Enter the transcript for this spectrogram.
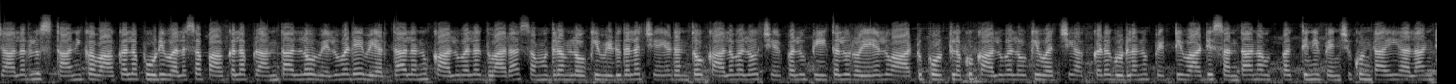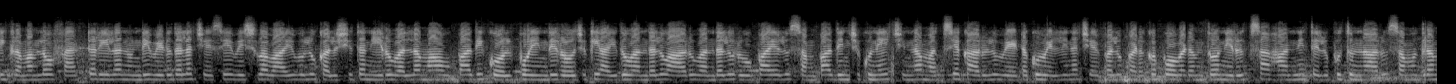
జాలర్లు స్థానిక వాకలపూడి వలస పాకల ప్రాంతాల్లో వెలువడే వ్యర్థాలను కాలువల ద్వారా సముద్రంలోకి విడుదల చేయడంతో కాలువలో చేపలు పీతలు రొయ్యలు ఆటుపోట్లకు కాలువలోకి వచ్చి అక్కడ గుడ్లను పెట్టి వాటి సంతాన ఉత్పత్తిని పెంచుకుంటాయి. అలాంటి క్రమంలో ఫ్యాక్టరీల నుండి విడుదల చేసే విశ్వ వాయువులు కలుషిత నీరు వల్ల మా ఉపాధి కోల్పోయింది. రోజుకి ఐదు వందలు ఆరు వందలు రూపాయలు సంపాదించుకునే చిన్న మత్స్యకారులు వేటకు వెళ్ళిన చేపలు పడకపోవడం పడకపోవడంతో నిరుత్సాహాన్ని తెలుపుతున్నారు. సముద్రం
